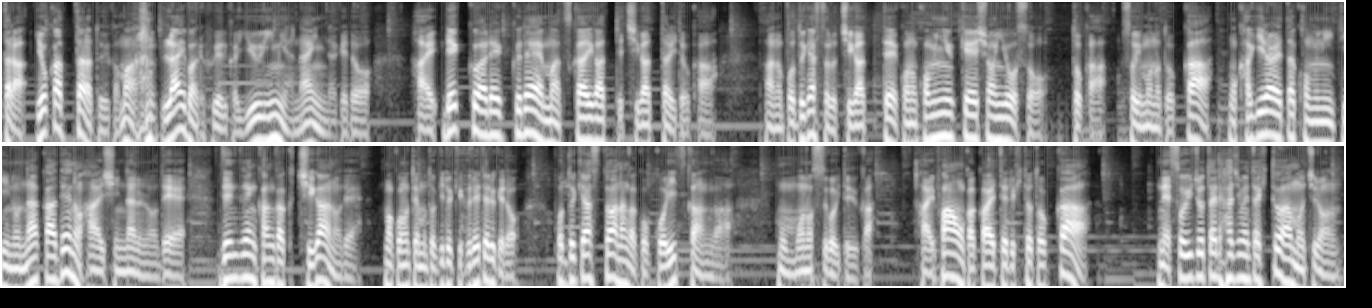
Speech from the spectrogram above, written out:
たら、よかったらというか、まあ、ライバル増えるか言う意味はないんだけど、はい。レックはレックで、まあ、使い勝手違ったりとか、あの、ポッドキャストと違って、このコミュニケーション要素とか、そういうものとか、もう限られたコミュニティの中での配信になるので、全然感覚違うので、まあ、この点も時々触れてるけど、ポッドキャストはなんかこう、孤立感がもうものすごいというか、はい、ファンを抱えてる人とか、ね、そういう状態で始めた人はもちろん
